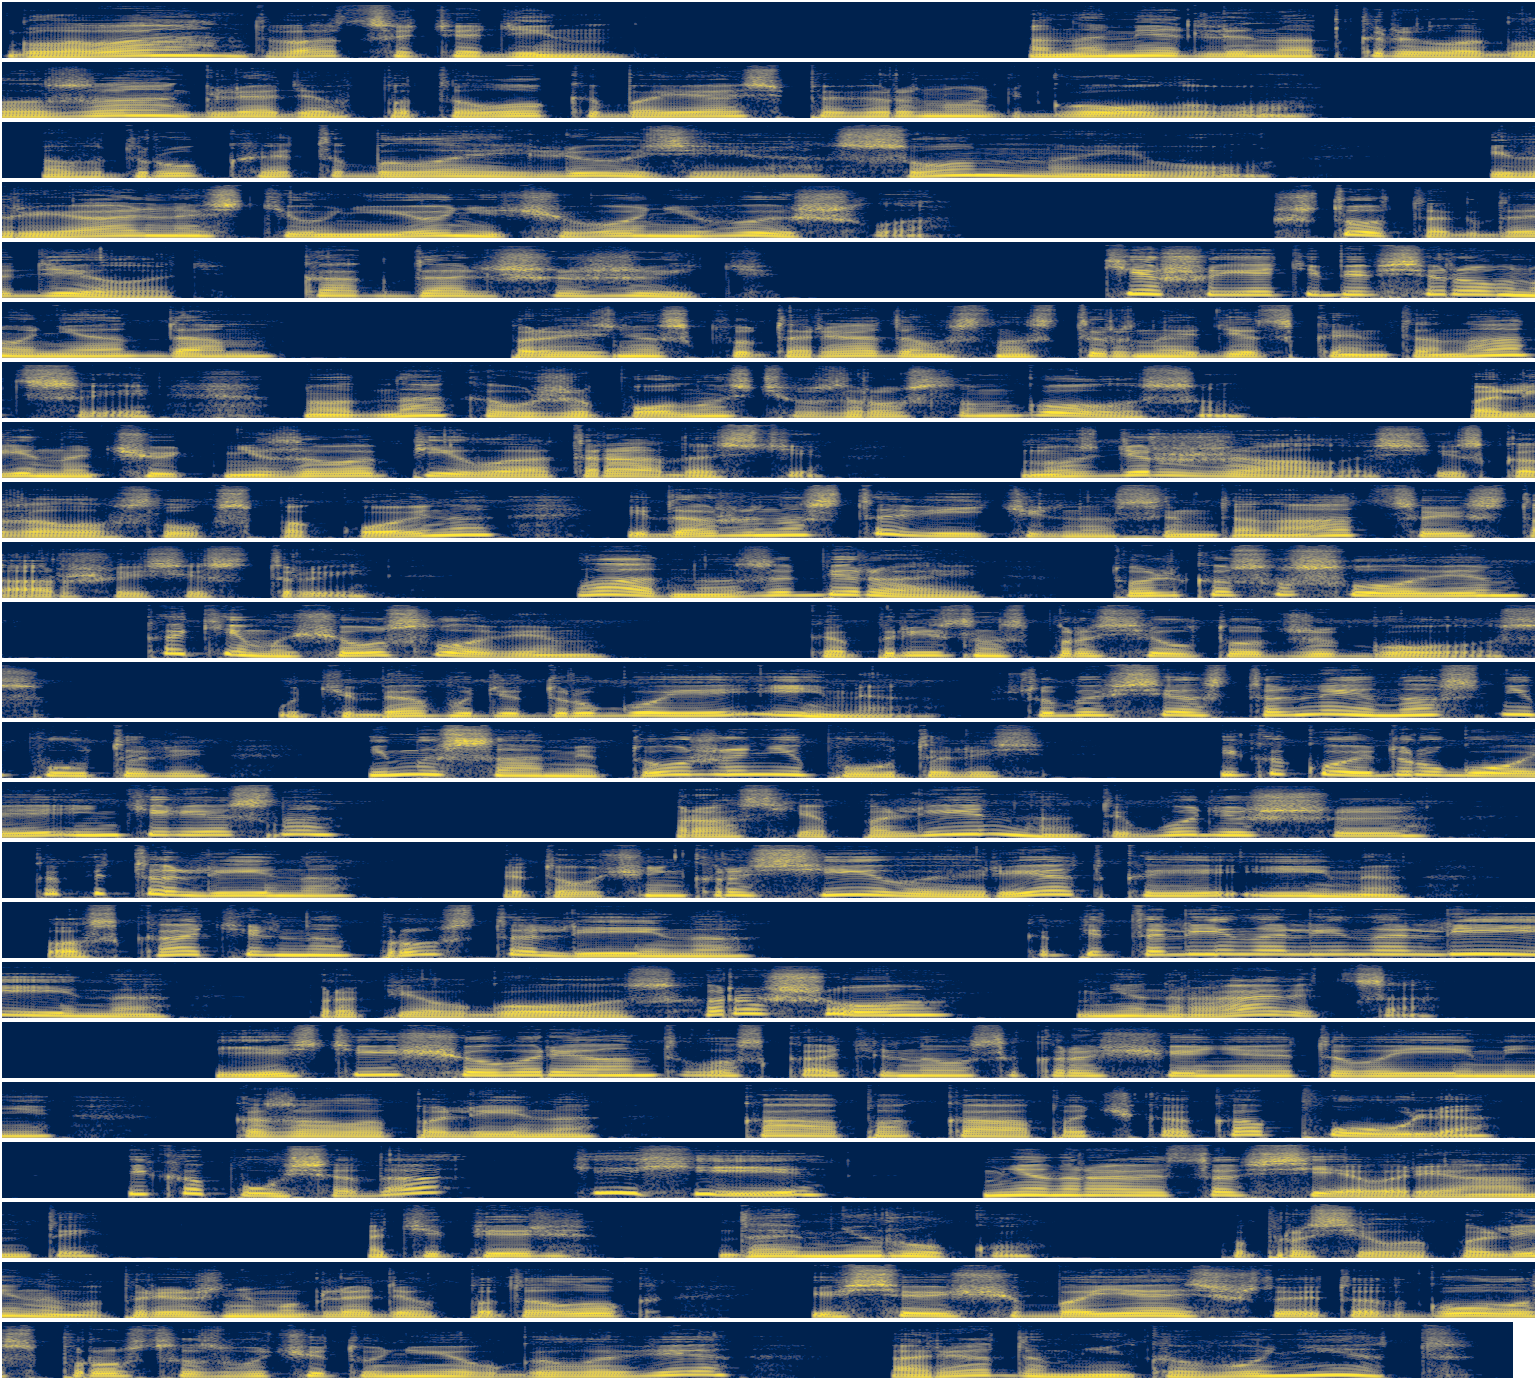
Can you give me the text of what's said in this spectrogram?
Глава 21 Она медленно открыла глаза, глядя в потолок и боясь повернуть голову. А вдруг это была иллюзия, сон наяву, и в реальности у нее ничего не вышло? Что тогда делать? Как дальше жить? «Кешу я тебе все равно не отдам», произнес кто-то рядом с настырной детской интонацией, но однако уже полностью взрослым голосом. Полина чуть не завопила от радости, но сдержалась и сказала вслух спокойно и даже наставительно с интонацией старшей сестры. «Ладно, забирай, только с условием». «Каким еще условием?» Капризно спросил тот же голос. «У тебя будет другое имя, чтобы все остальные нас не путали, и мы сами тоже не путались. И какое другое, интересно? Раз я Полина, ты будешь э, Капитолина. Это очень красивое, редкое имя. Ласкательно просто Лина. Капитолина, Лина, Лина, пропел голос. Хорошо, мне нравится. Есть и еще варианты ласкательного сокращения этого имени, сказала Полина. Капа, капочка, капуля. И капуся, да? Хи-хи. Мне нравятся все варианты. А теперь «Дай мне руку», — попросила Полина, по-прежнему глядя в потолок и все еще боясь, что этот голос просто звучит у нее в голове, а рядом никого нет.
